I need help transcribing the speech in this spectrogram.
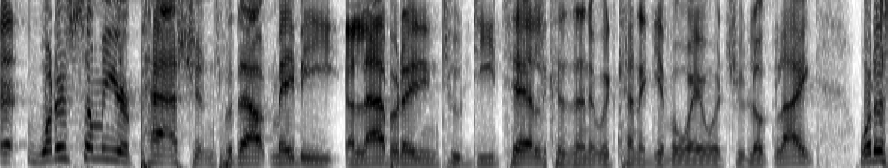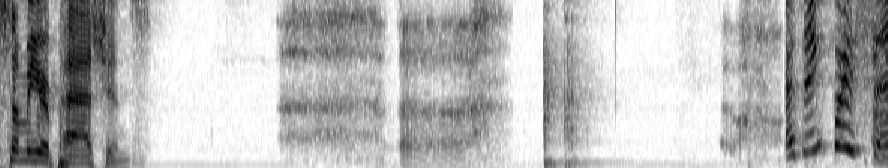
uh, what are some of your passions without maybe elaborating too detailed because then it would kind of give away what you look like? What are some of your passions? I think by saying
